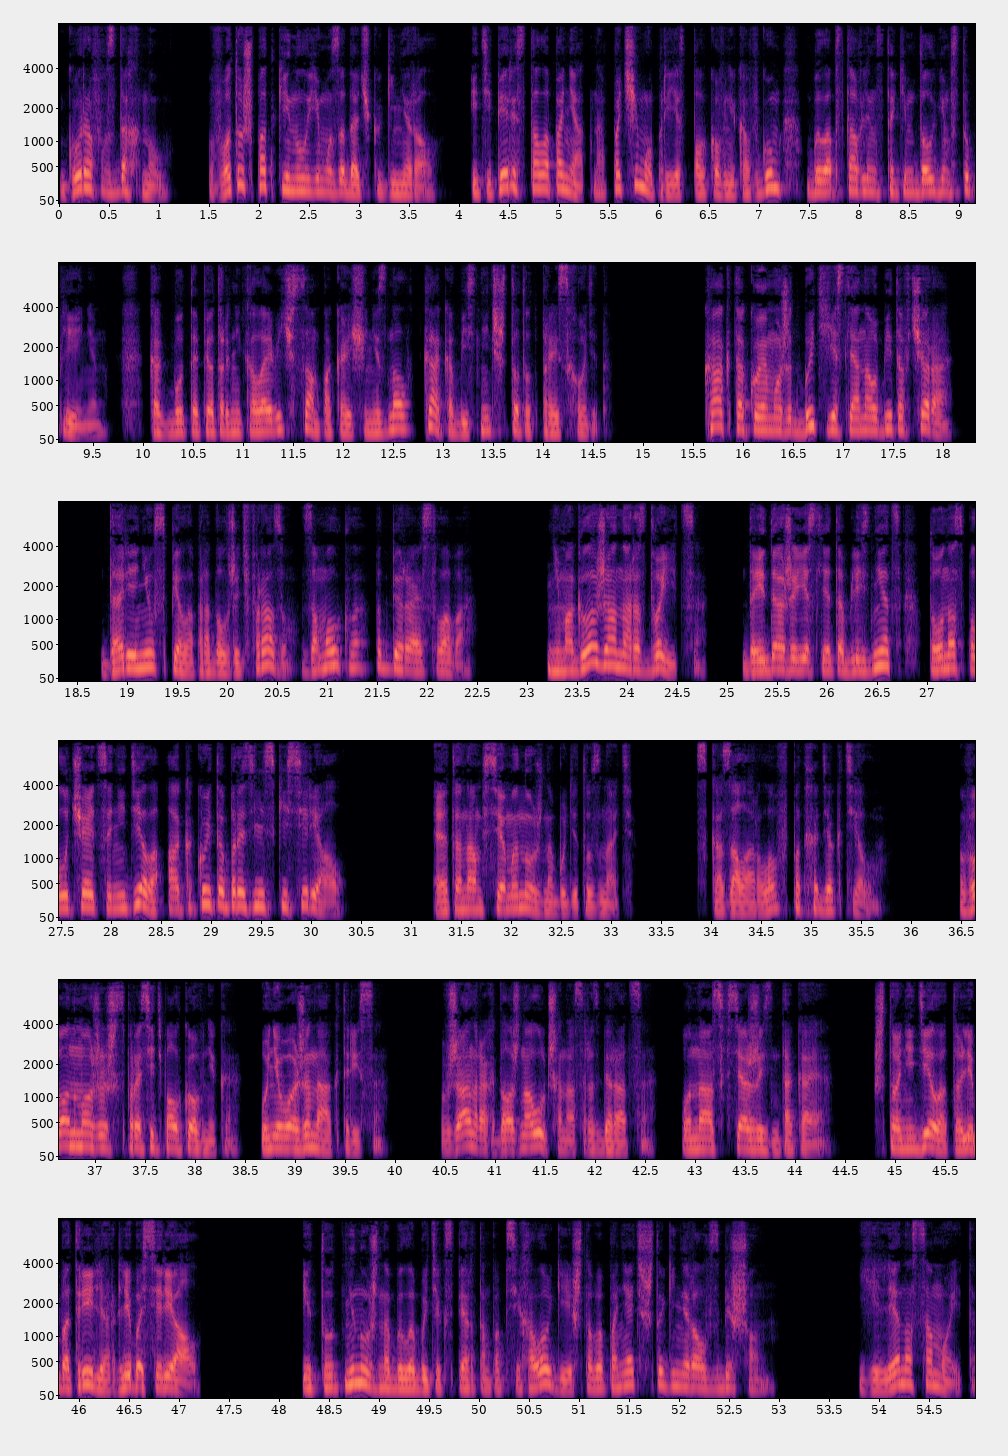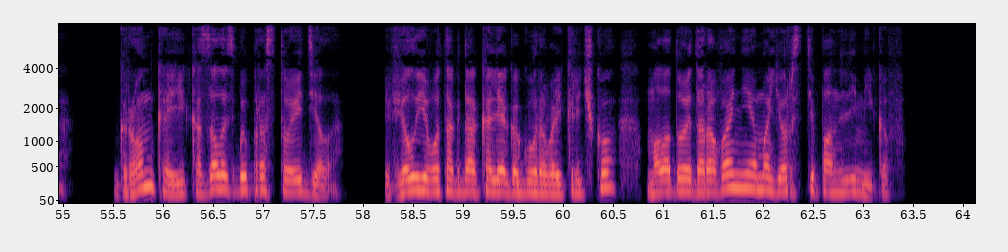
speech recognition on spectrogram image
Гуров вздохнул. Вот уж подкинул ему задачку генерал. И теперь стало понятно, почему приезд полковника в ГУМ был обставлен с таким долгим вступлением, как будто Петр Николаевич сам пока еще не знал, как объяснить, что тут происходит. «Как такое может быть, если она убита вчера?» Дарья не успела продолжить фразу, замолкла, подбирая слова. «Не могла же она раздвоиться? Да и даже если это близнец, то у нас получается не дело, а какой-то бразильский сериал». «Это нам всем и нужно будет узнать», — сказал Орлов, подходя к телу. «Вон можешь спросить полковника, у него жена актриса. В жанрах должна лучше нас разбираться, у нас вся жизнь такая. Что не дело, то либо триллер, либо сериал. И тут не нужно было быть экспертом по психологии, чтобы понять, что генерал взбешен. Елена Самойта. Громкое и, казалось бы, простое дело. Вел его тогда коллега Гурова и Кричко, молодое дарование майор Степан Лемиков.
